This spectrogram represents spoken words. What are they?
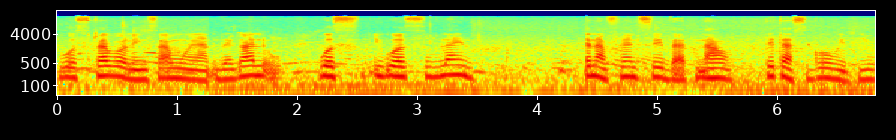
he was traveling somewhere. And the girl was, he was blind. Then a friend said that now let us go with you.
